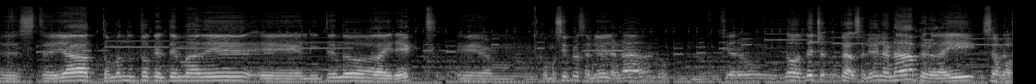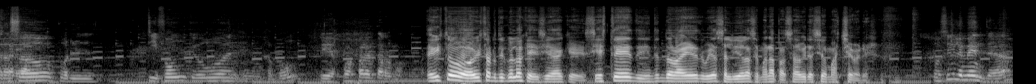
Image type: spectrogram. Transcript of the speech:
este, ya tomando un toque el tema de eh, el Nintendo Direct, eh, como siempre salió de la nada, ¿no? Anunciaron, no, de hecho, claro, salió de la nada, pero de ahí se retrasó por el tifón que hubo en, en Japón. Y después para el terremoto. He visto, he visto artículos que decía que si este de Nintendo Direct hubiera salido la semana pasada hubiera sido más chévere. Posiblemente, ¿ah?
